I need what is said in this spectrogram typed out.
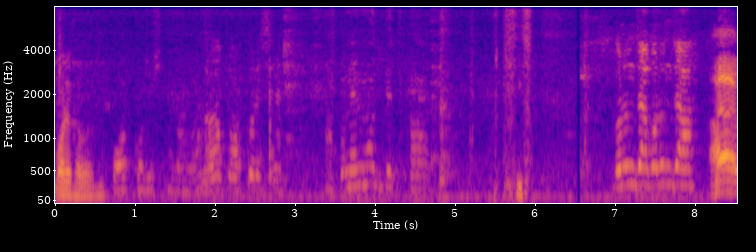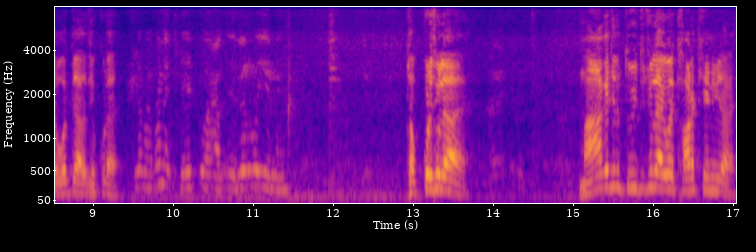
পরে খবর। বরুণ যা বরুণ যা। আয় আয় যোগ করে আয়। করে চলে মাকে যদি তুই তুই চলে একবার খাওয়াটা খেয়ে নিবি আয়।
